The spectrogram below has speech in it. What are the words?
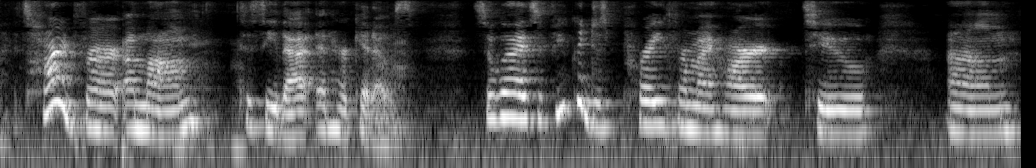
it's hard for a mom to see that in her kiddos. So, guys, if you could just pray for my heart to um,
